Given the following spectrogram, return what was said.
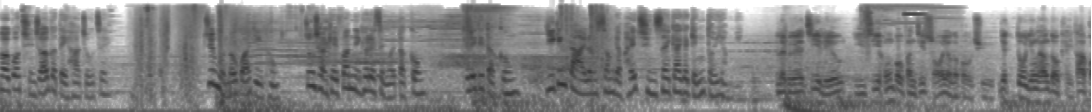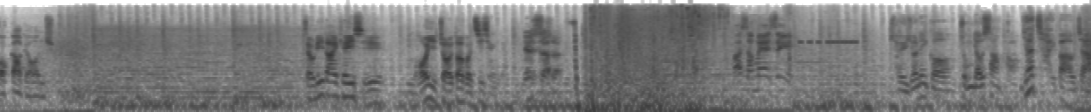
外国存在一个地下组织，专门老拐儿童，仲长期训练佢哋成为特工。呢啲特工已经大量渗入喺全世界嘅警队入面。里边嘅资料，疑似恐怖分子所有嘅部署，亦都影响到其他国家嘅安全。就呢单 case，唔可以再多一个知情人。Yes sir。发生咩事？除咗呢个，仲有三个一齐爆炸。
